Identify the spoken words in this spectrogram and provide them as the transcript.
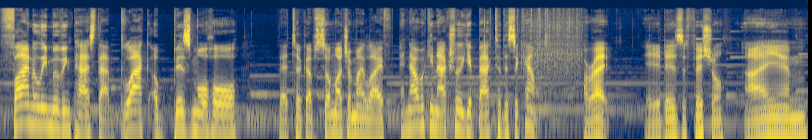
finally moving past that black abysmal hole that took up so much of my life, and now we can actually get back to this account. All right, it is official. I am,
